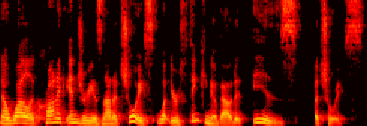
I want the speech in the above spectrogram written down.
Now, while a chronic injury is not a choice, what you're thinking about it is a choice.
